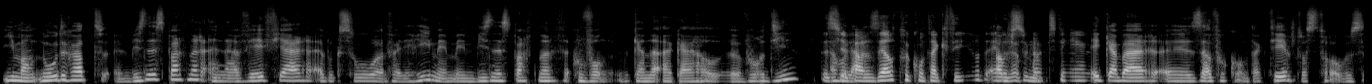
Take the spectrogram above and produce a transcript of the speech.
iemand nodig had, een businesspartner. En na vijf jaar heb ik zo eh, Valérie, mijn, mijn businesspartner, gevonden. We kenden elkaar al eh, voordien. Dus je hebt haar zelf gecontacteerd. En Absoluut. Ik heb haar eh, zelf gecontacteerd. Het was trouwens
